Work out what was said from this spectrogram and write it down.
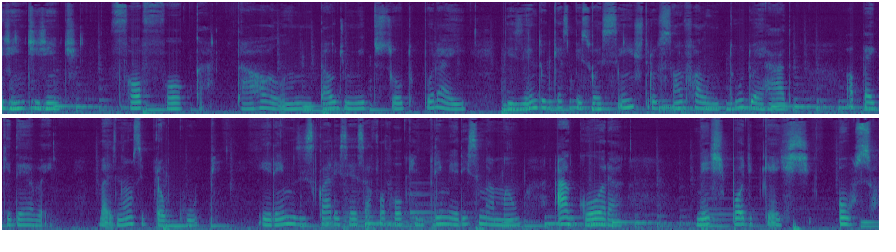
Gente, gente, fofoca. Tá rolando um tal de mito solto por aí, dizendo que as pessoas sem instrução falam tudo errado. Ó, pé que ideia, véi. Mas não se preocupe. Iremos esclarecer essa fofoca em primeiríssima mão agora neste podcast. Ouça!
